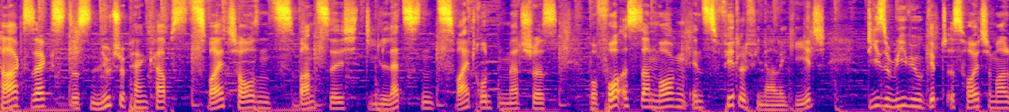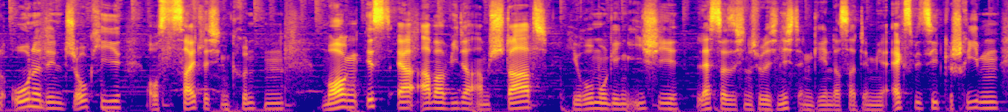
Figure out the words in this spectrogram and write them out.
Tag 6 des New Japan Cups 2020, die letzten Zweitrunden-Matches, bevor es dann morgen ins Viertelfinale geht. Diese Review gibt es heute mal ohne den Jokey aus zeitlichen Gründen. Morgen ist er aber wieder am Start. Hiromo gegen Ishii lässt er sich natürlich nicht entgehen, das hat er mir explizit geschrieben.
